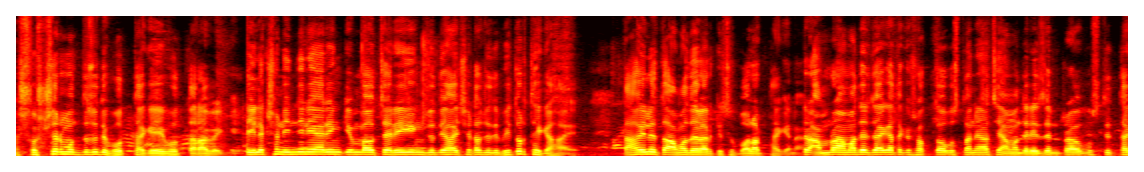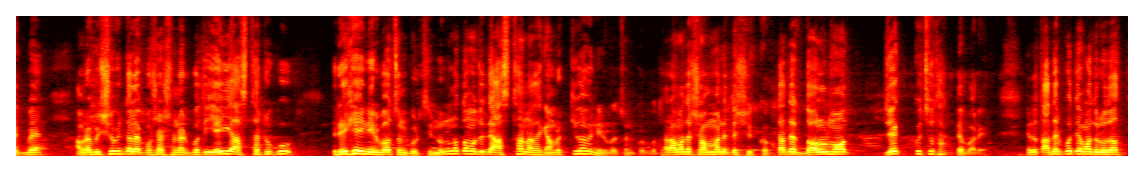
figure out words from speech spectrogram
শস্যের মধ্যে যদি ভোট থাকে, এই ভোট তারাবে কে ইলেকশন ইঞ্জিনিয়ারিং কিংবা হচ্ছে রিগিং যদি হয়, সেটা যদি ভিতর থেকে হয়, তাহলে তো আমাদের আর কিছু বলার থাকে না। আমরা আমাদের জায়গা থেকে শক্ত অবস্থানে আছি, আমাদের এজেন্টরা উপস্থিত থাকবে। আমরা বিশ্ববিদ্যালয় প্রশাসনের প্রতি এই আস্থাটুকু রেখেই নির্বাচন করছি। ন্যূনতম যদি আস্থা না থাকে, আমরা কীভাবে নির্বাচন করব? তারা আমাদের সম্মানিত শিক্ষক, তাদের দলমত যে কিছু থাকতে পারে, কিন্তু তাদের প্রতি আমাদের উদাত্ত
